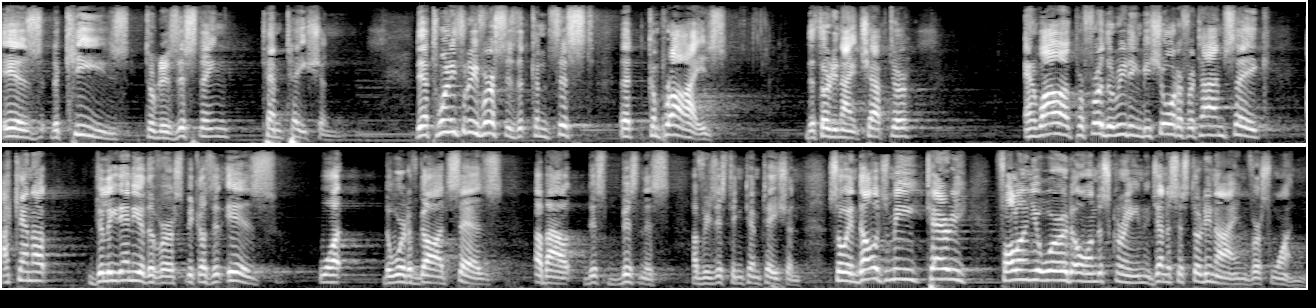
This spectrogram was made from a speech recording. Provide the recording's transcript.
is the keys to resisting temptation. There are 23 verses that consist, that comprise the 39th chapter. And while I prefer the reading be shorter for time's sake, I cannot delete any of the verse because it is what the Word of God says about this business of resisting temptation. So indulge me, Terry, following your word on the screen, Genesis 39, verse 1.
